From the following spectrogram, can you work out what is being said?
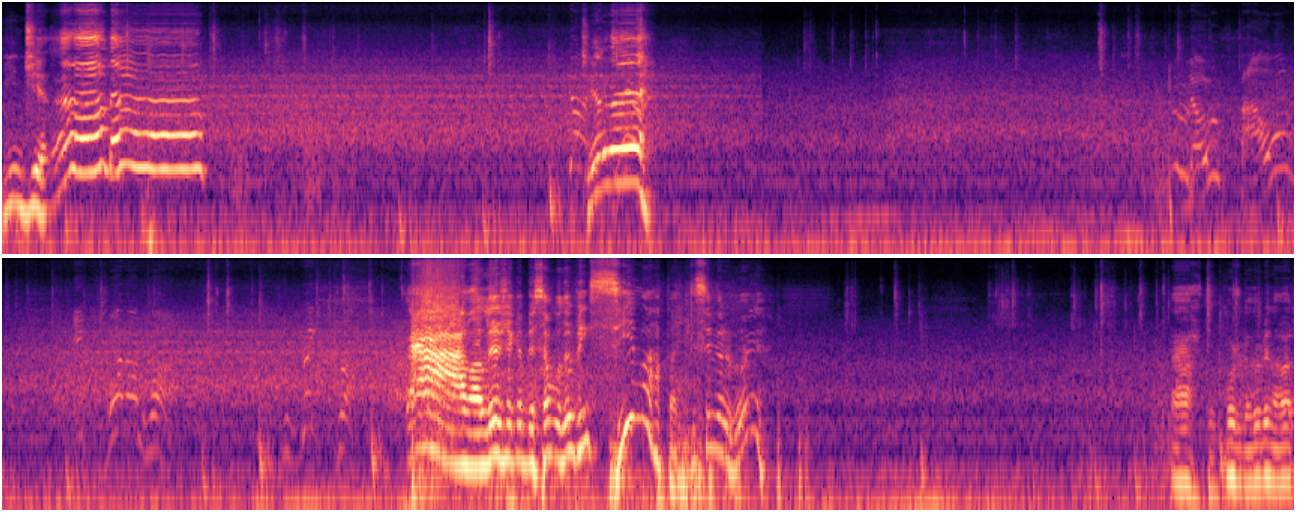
em dia. Ah, não! Tira daí! Ah, valeu, já cabecear o goleiro vem em cima, rapaz. Que sem vergonha. Ah, tocou o jogador bem na hora.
